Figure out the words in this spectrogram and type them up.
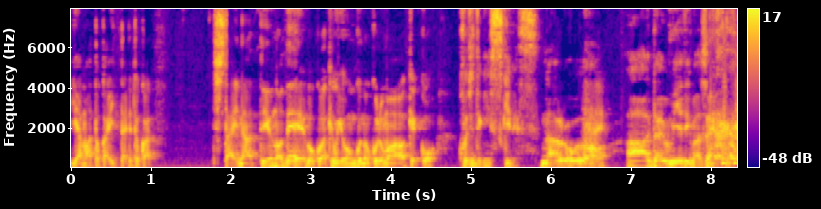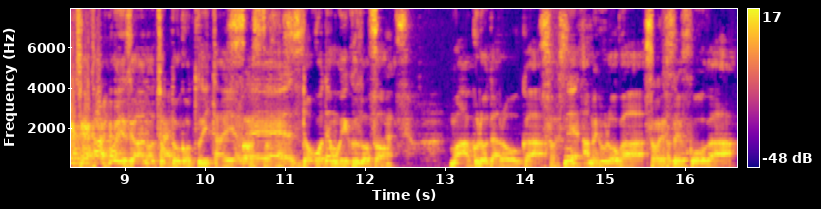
山とか行ったりとかしたいなっていうので、僕は結構四駆の車は結構個人的に好きです。なるほど。はいああ、だいぶ見えてきましたね。確かっこいいですよ。あの、ちょっとごついタイヤで、どこでも行くぞと。もう悪路だろうがね、雨降ろうが、風吹こうが、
